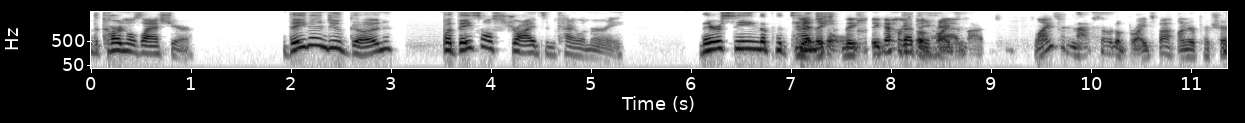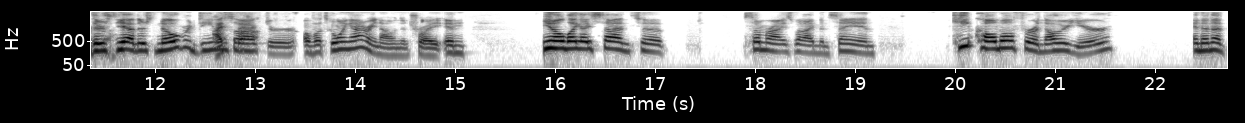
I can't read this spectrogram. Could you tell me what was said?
the Cardinals last year, they didn't do good, but they saw strides in Kyler Murray. They're seeing the yeah, they, potential. they they definitely that they had. spots. Lions are not showed a bright spot under Patricia. there's yeah, there's no redeeming saw- factor of what's going on right now in Detroit. And you know, like I said, to summarize what I've been saying, keep Caldwell for another year, and then at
